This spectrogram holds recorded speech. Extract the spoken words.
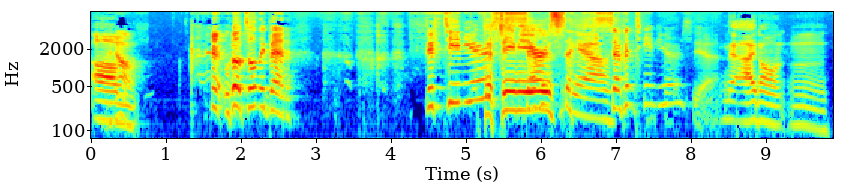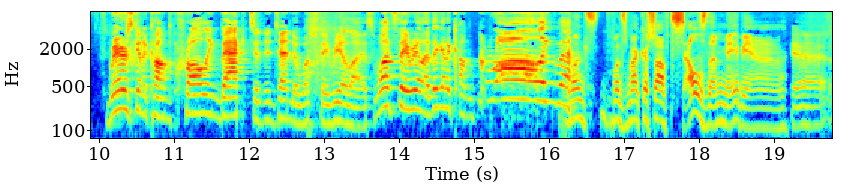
I Um, know. well, it's only been 15 years? 15 years, Seven- yeah. 17 years? Yeah. I don't. Mm. Rare's going to come crawling back to Nintendo once they realize. Once they realize, they're going to come crawling back. Once once Microsoft sells them, maybe. Uh. yeah, I don't know.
